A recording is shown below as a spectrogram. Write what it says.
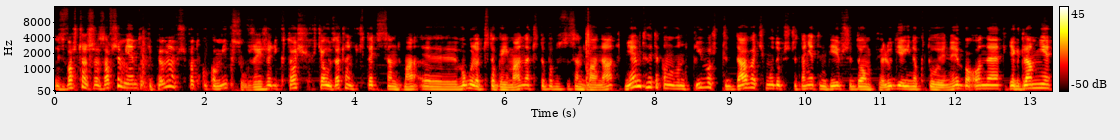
Zwłaszcza, że zawsze miałem taki problem w przypadku komiksów, że jeżeli ktoś chciał zacząć czytać Sandma, yy, w ogóle czy to Gaimana, czy to po prostu Sandmana, miałem trochę taką wątpliwość, czy dawać mu do przeczytania ten pierwszy dom Preludia i Nokturyny, bo one, jak dla mnie,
